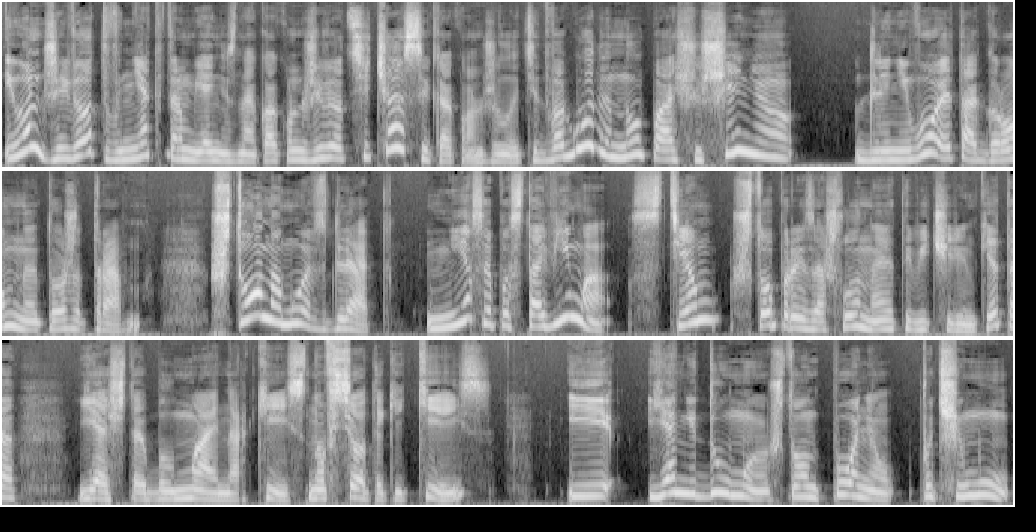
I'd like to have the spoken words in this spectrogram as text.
И он живет в некотором, я не знаю, как он живет сейчас и как он жил эти два года, но по ощущению для него это огромная тоже травма. Что, на мой взгляд, несопоставимо с тем, что произошло на этой вечеринке. Это, я считаю, был майнер кейс, но все-таки кейс. И я не думаю, что он понял, почему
